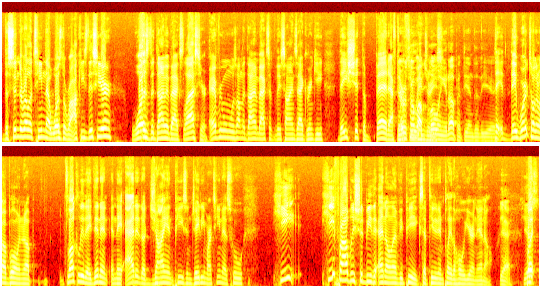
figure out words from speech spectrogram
the Cinderella team that was the Rockies this year was the Diamondbacks last year. Everyone was on the Diamondbacks after they signed Zach Greinke. They shit the bed after They were talking about blowing it up at the end of the year. They they were talking about blowing it up. Luckily, they didn't, and they added a giant piece in JD Martinez, who he he probably should be the NL MVP, except he didn't play the whole year in the NL. yeah, he But has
